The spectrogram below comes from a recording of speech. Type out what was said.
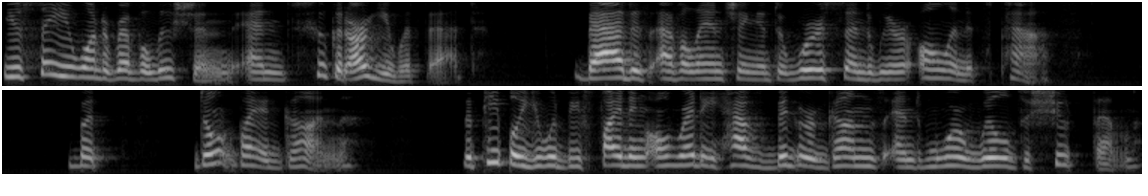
You say you want a revolution, and who could argue with that? Bad is avalanching into worse, and we are all in its path. But don't buy a gun the people you would be fighting already have bigger guns and more will to shoot them.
